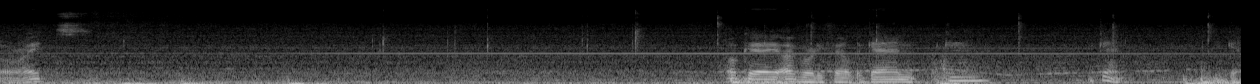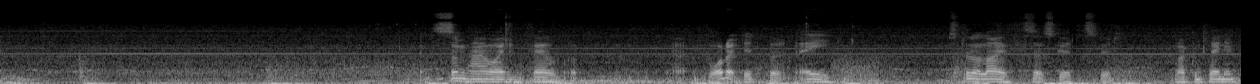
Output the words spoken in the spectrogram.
Alright. Okay, I've already failed again, again, again, again. And somehow I didn't fail. Uh, I thought I did, but hey, still alive, so that's good, it's good. I'm not complaining.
